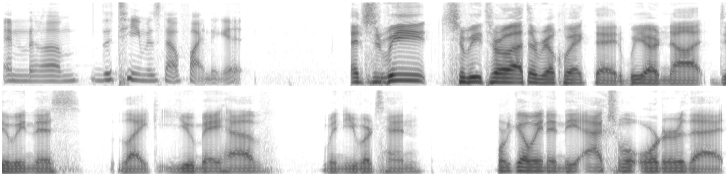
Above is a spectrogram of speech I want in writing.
and um, the team is now finding it. And should we should we throw out there real quick that we are not doing this like you may have when you were 10 we're going in the actual order that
